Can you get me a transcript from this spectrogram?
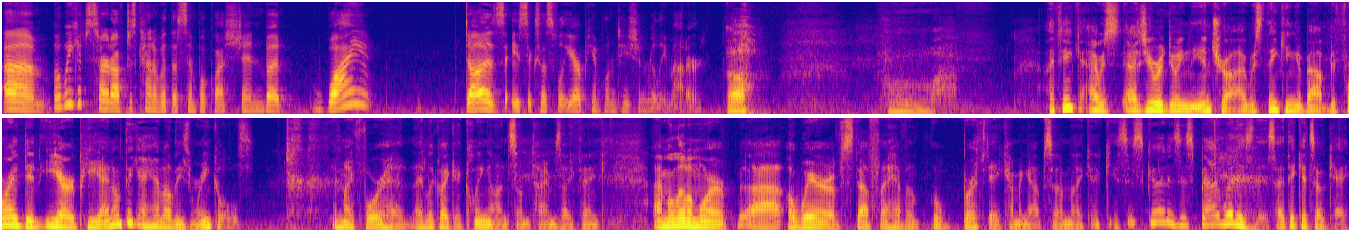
Um, but we could start off just kind of with a simple question. But why does a successful ERP implementation really matter? Oh. Ooh. I think I was as you were doing the intro, I was thinking about before I did ERP, I don't think I had all these wrinkles in my forehead. I look like a Klingon sometimes, I think. I'm a little more uh, aware of stuff. I have a little birthday coming up, so I'm like, okay, is this good? Is this bad? What is this? I think it's okay.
